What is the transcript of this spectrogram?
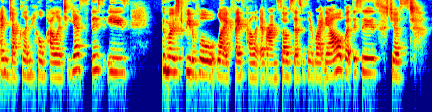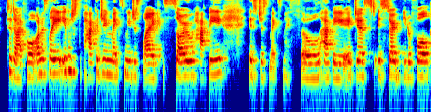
and Jaclyn Hill palette. Yes this is the most beautiful like face palette ever. I'm so obsessed with it right now but this is just to die for. Honestly, even just the packaging makes me just like so happy. This just makes my soul happy. It just is so beautiful.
